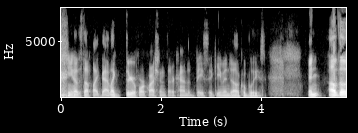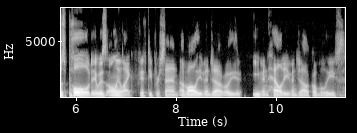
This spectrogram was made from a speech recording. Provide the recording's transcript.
you know, stuff like that. Like three or four questions that are kind of the basic evangelical beliefs. And of those polled, it was only like 50% of all evangelical even held evangelical beliefs,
